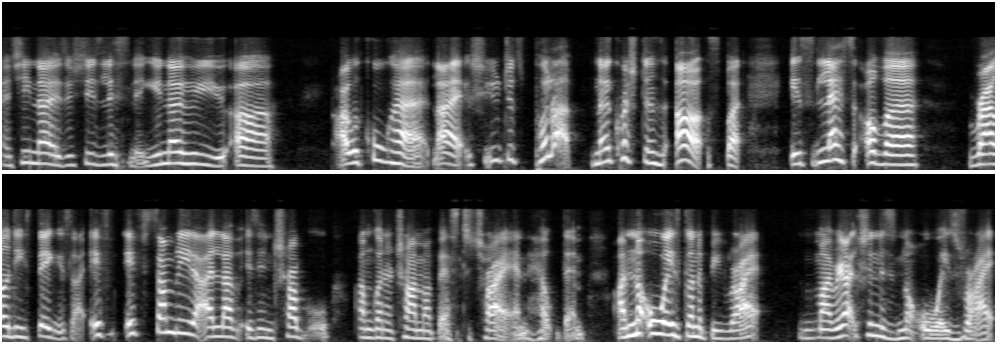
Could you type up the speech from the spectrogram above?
and she knows if she's listening. You know who you are. I would call her. Like, she would just pull up, no questions asked. But it's less of a rowdy thing. It's like if if somebody that I love is in trouble, I'm gonna try my best to try and help them. I'm not always gonna be right. My reaction is not always right,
